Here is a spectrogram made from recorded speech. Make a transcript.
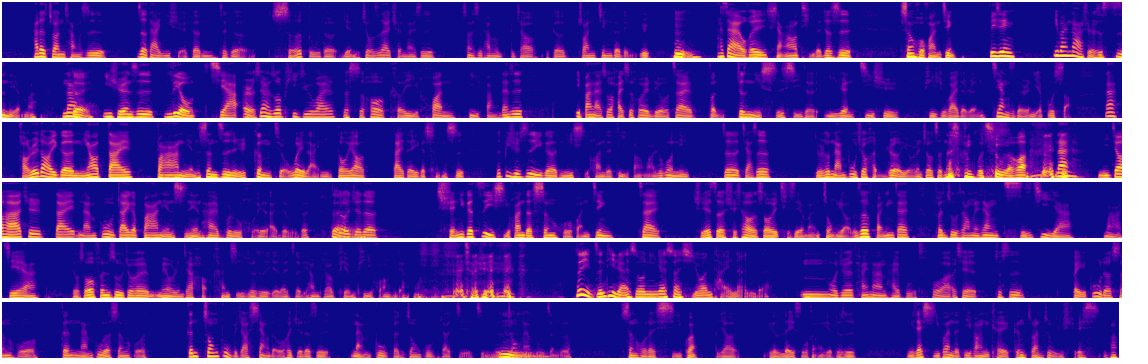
他的专长是热带医学跟这个蛇毒的研究，这在全台是算是他们比较一个专精的领域。嗯，那再来我会想要提的就是生活环境，毕竟一般大学是四年嘛，那医学院是六加二。虽然说 PGY 的时候可以换地方，但是一般来说还是会留在本，就是你实习的医院继续 PGY 的人，这样子的人也不少。那考虑到一个你要待。八年甚至于更久，未来你都要待的一个城市，那必须是一个你喜欢的地方嘛。如果你真的假设，比如说南部就很热，有人就真的撑不住的话，那你叫他去待南部待个八年十年，他还不如回来，对不对？对。所以我觉得选一个自己喜欢的生活环境，在抉择学校的时候，其实也蛮重要的。这个反映在分数上面，像慈济呀、马街啊。有时候分数就会没有人家好看，其实就是也在这里，他们比较偏僻荒凉。对，所以整体来说，你应该算喜欢台南的。嗯，我觉得台南还不错啊，而且就是北部的生活跟南部的生活跟中部比较像的，我会觉得是南部跟中部比较接近，就是中南部整个生活的习惯比较一个类似，我可能也就是你在习惯的地方，你可以更专注于学习嘛。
